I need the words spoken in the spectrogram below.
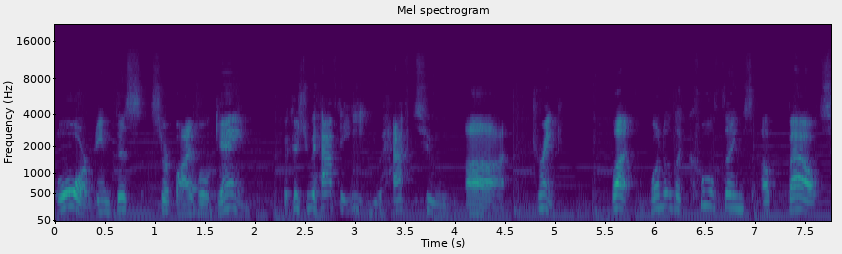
ore in this survival game because you have to eat, you have to uh, drink. But one of the cool things about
